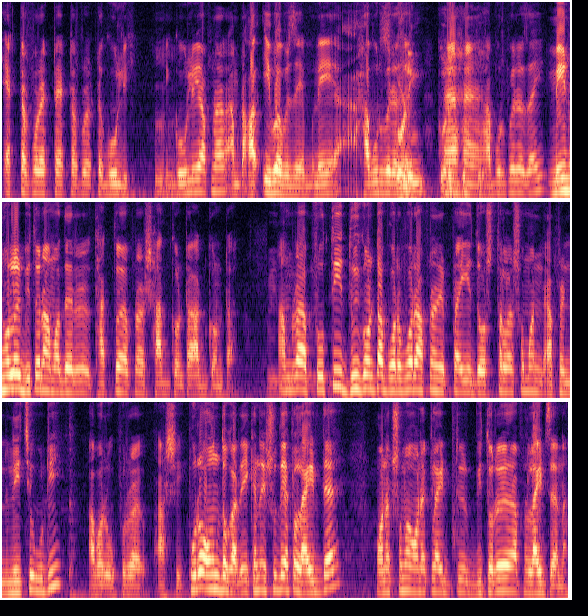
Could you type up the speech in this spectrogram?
একটার পর একটা একটার পর একটা গলি। গলি আপনার আমরা এভাবে যাই মানে হাবুর পেরে যাই। হ্যাঁ হ্যাঁ হাবুর পেরে যাই। মেইন হলের ভিতরে আমাদের থাকতে হয় আপনার সাত ঘণ্টা আট ঘণ্টা। আমরা প্রতি দুই ঘণ্টা পর পর আপনার প্রায় দশতলা সমান আপনার নিচে উঠি আবার উপরে আসি। পুরো অন্ধকার এখানে শুধু একটা লাইট দেয়। অনেক সময় অনেক লাইটের ভিতরে আপনার লাইট যায় না।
